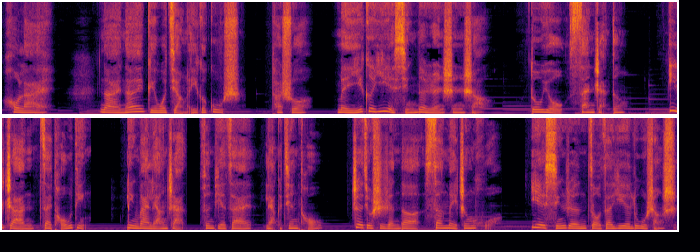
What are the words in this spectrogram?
后来，奶奶给我讲了一个故事。她说，每一个夜行的人身上。”都有三盏灯，一盏在头顶，另外两盏分别在两个肩头，这就是人的三昧真火。夜行人走在夜路上时，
